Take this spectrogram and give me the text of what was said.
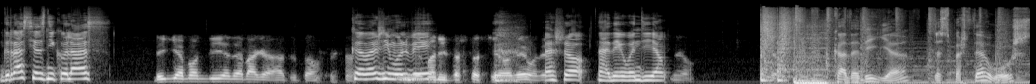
Gràcies, Nicolàs. Vinga, bon dia de vaga a tothom. Que vagi molt bé. manifestació. Adéu, adéu. Això, adéu, bon dia. Adéu. Cada dia desperteu-vos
